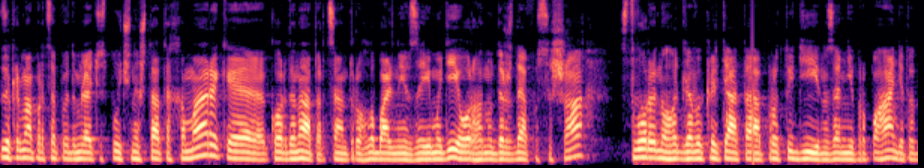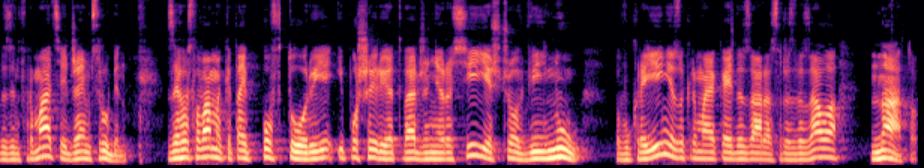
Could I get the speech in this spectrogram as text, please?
Зокрема, про це повідомляють у Сполучених Штатах Америки. Координатор центру глобальної взаємодії органу Держдепу США, створеного для викриття та протидії іноземній пропаганді та дезінформації, Джеймс Рубін. За його словами, Китай повторює і поширює твердження Росії, що війну в Україні, зокрема, яка йде зараз, розв'язала НАТО.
